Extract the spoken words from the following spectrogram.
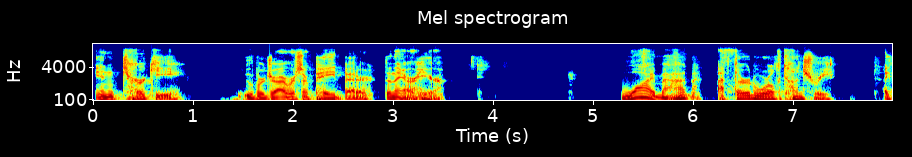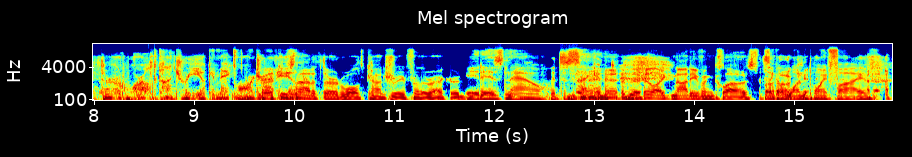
In Turkey, Uber drivers are paid better than they are here. Why, Matt? A third world country a third world country, you can make more. Turkey's not a third world country, for the record. It is now. It's a second. They're like not even close. It's like okay. a 1.5.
